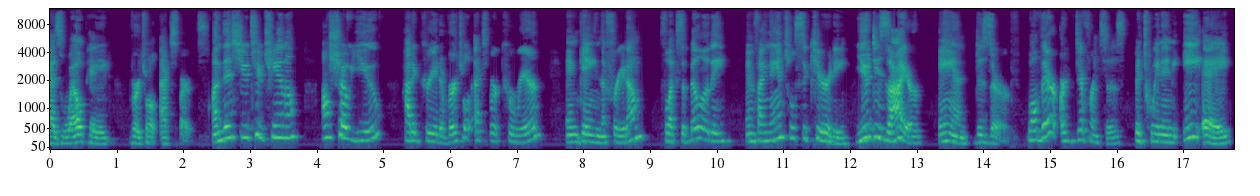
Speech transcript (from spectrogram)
as well paid virtual experts. On this YouTube channel, I'll show you how to create a virtual expert career and gain the freedom, flexibility, and financial security you desire and deserve. While there are differences between an EA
